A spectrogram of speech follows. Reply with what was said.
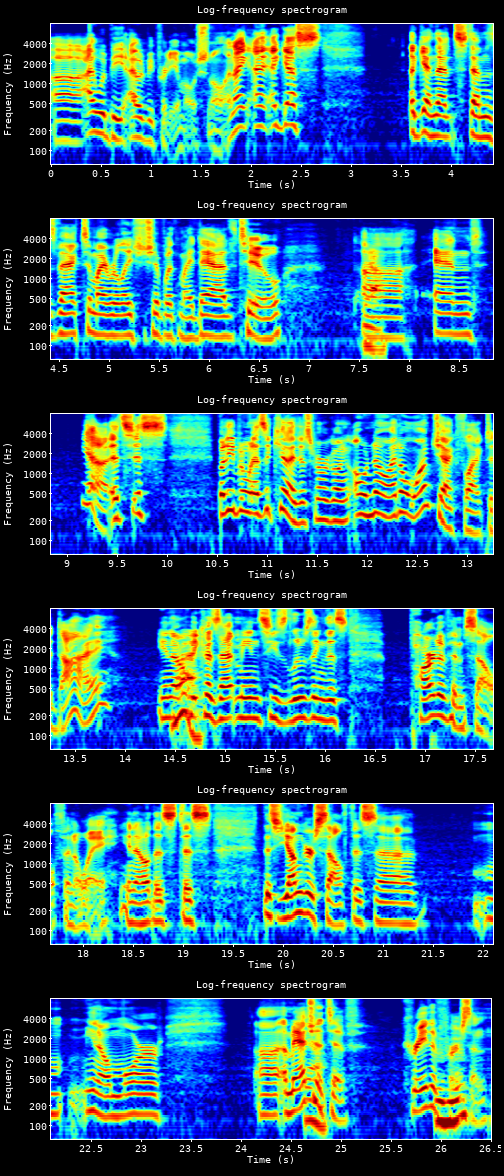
uh, I would be I would be pretty emotional. And I, I, I, guess again that stems back to my relationship with my dad too. Yeah. Uh, and yeah, it's just but even as a kid, I just remember going, "Oh no, I don't want Jack Flack to die," you know, right. because that means he's losing this part of himself in a way. You know, this this this younger self, this uh, m- you know more uh, imaginative, yeah. creative mm-hmm. person.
